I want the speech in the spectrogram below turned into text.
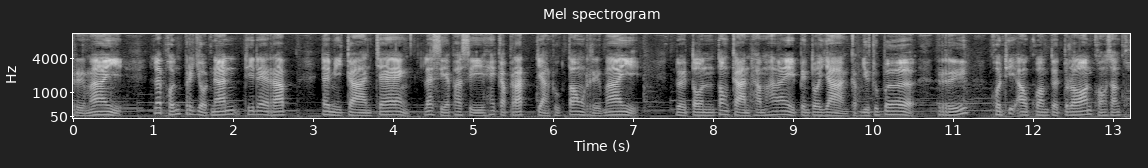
หรือไม่ และผลประโยชน์นั้นที่ได้รับ ได้มีการแจ้งและเสียภาษีให้กับรัฐอย่างถูกต้องหรือไม่ โดยตนต้องการทำให้เป็นตัวอย่างกับยูทูบเบอร์หรือคนที่เอาความเดือดร้อนของสังค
